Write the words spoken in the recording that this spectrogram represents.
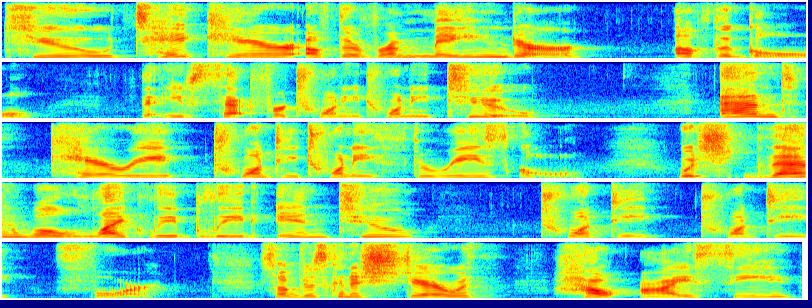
to take care of the remainder of the goal that you've set for 2022 and carry 2023's goal, which then will likely bleed into 2024. So I'm just going to share with how I see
